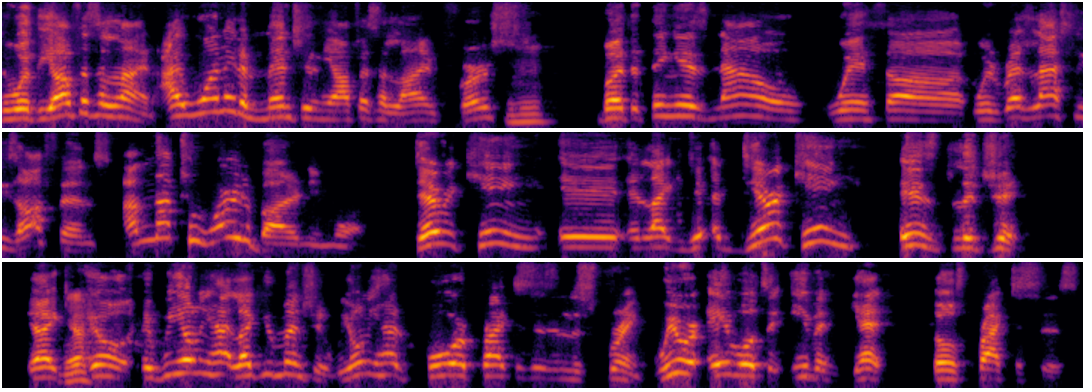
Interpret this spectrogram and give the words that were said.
with the offensive line. I wanted to mention the offensive line 1st mm-hmm. but the thing is now with uh with Rhett Lashlee's offense, I'm not too worried about it anymore. D'Eriq King is like D'Eriq King is legit. Like, yeah. yo, if we only had, like you mentioned, we only had four practices in the spring. We were able to even get those practices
